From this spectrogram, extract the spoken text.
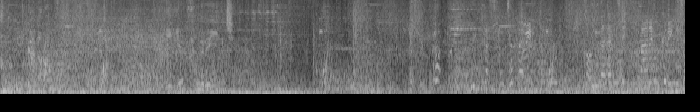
구름이 가도록 이게 하늘의 이치다. 입가 상처 따위 검과 같이 빠른 그림자!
